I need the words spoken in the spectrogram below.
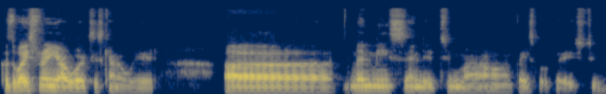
because the way StreamYard works is kind of weird. Uh, let me send it to my um, Facebook page too.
